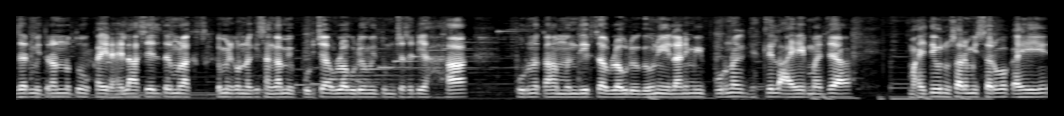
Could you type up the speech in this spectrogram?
जर मित्रांनो तो काही राहिला असेल तर मला कमेंट करून नक्की सांगा. मी पुढच्या ब्लॉग मी तुमच्यासाठी हा पूर्णतः मंदिरचा ब्लॉग व्हिडिओ घेऊन येईल आणि मी पूर्ण घेतलेला आहे. माझ्या माहितीनुसार मी सर्व काही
